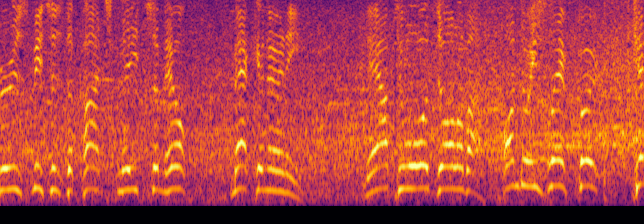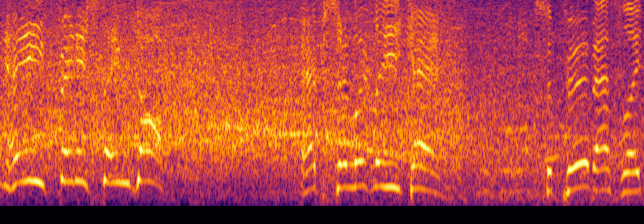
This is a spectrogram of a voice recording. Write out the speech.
Rivers misses the punch, needs some help. McInerney now towards Oliver, onto his left boot. Can he finish things off? Absolutely he can. Superb athlete.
